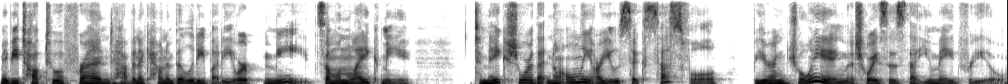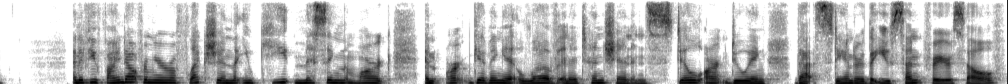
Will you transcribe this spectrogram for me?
Maybe talk to a friend, have an accountability buddy, or me, someone like me, to make sure that not only are you successful, but you're enjoying the choices that you made for you. And if you find out from your reflection that you keep missing the mark and aren't giving it love and attention and still aren't doing that standard that you sent for yourself,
